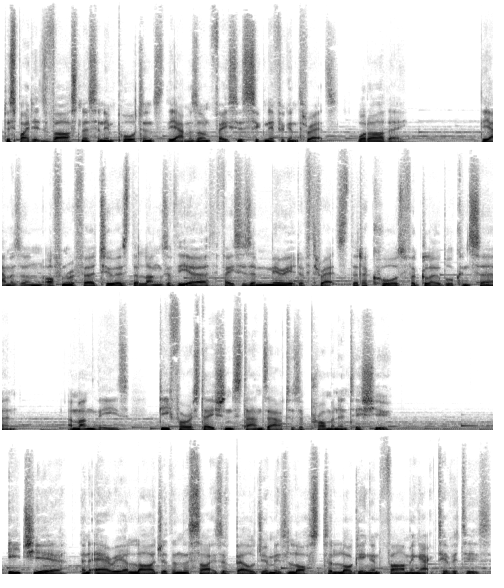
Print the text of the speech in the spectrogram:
Despite its vastness and importance, the Amazon faces significant threats. What are they? The Amazon, often referred to as the lungs of the earth, faces a myriad of threats that are cause for global concern. Among these, deforestation stands out as a prominent issue. Each year, an area larger than the size of Belgium is lost to logging and farming activities.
